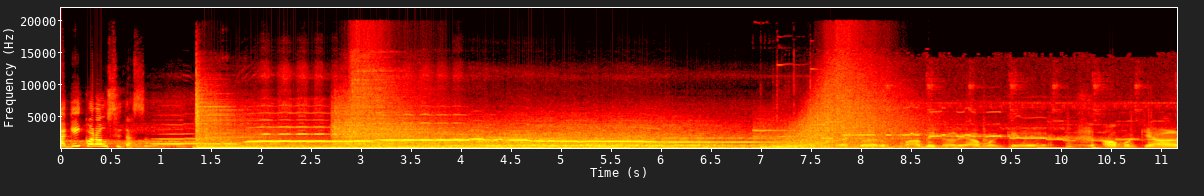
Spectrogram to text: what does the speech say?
আগেই করা উচিত আছিল। আর পাবে না রে আমাকে। আমাকে আর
